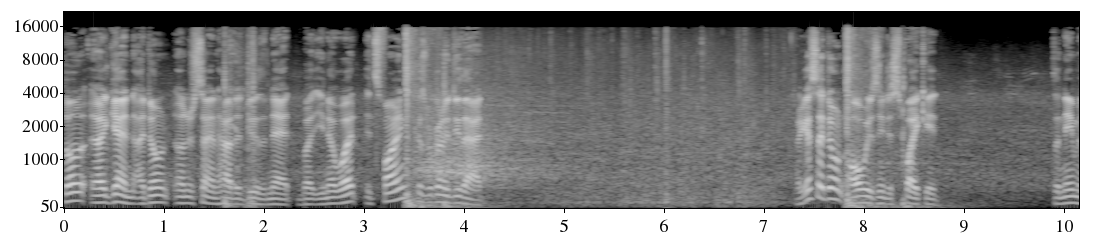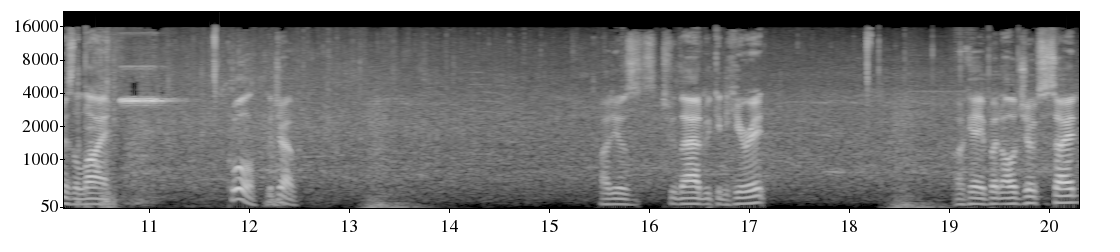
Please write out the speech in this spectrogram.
Don't again. I don't understand how to do the net, but you know what? It's fine because we're going to do that. I guess I don't always need to spike it. The name is a lie. Cool. Good job. Audio's too loud. We can hear it. Okay, but all jokes aside,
